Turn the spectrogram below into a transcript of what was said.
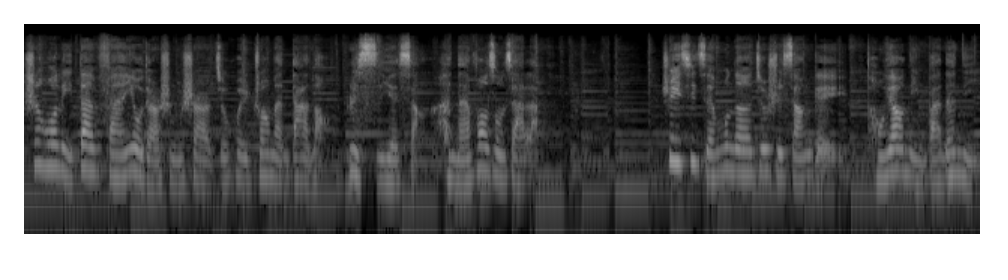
生活里但凡有点什么事儿，就会装满大脑，日思夜想，很难放松下来。这一期节目呢，就是想给同样拧巴的你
